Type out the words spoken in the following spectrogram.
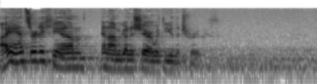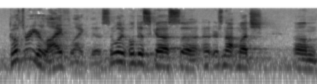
I answer to him and I'm going to share with you the truth. Go through your life like this, and we'll, we'll discuss. Uh, there's not much um,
